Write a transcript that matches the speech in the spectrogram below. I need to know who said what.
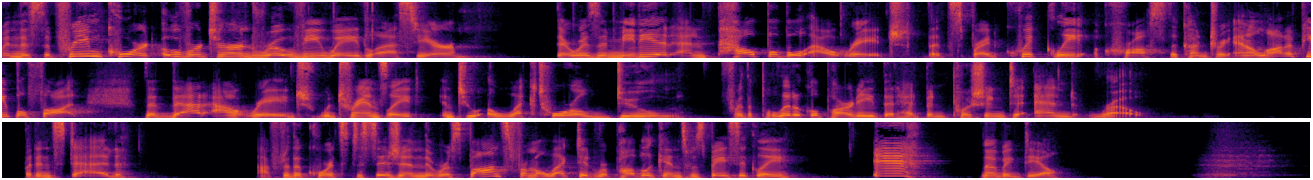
Speaker 1: When the Supreme Court overturned Roe v. Wade last year, there was immediate and palpable outrage that spread quickly across the country. And a lot of people thought that that outrage would translate into electoral doom for the political party that had been pushing to end Roe. But instead, after the court's decision, the response from elected Republicans was basically, eh, no big deal.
